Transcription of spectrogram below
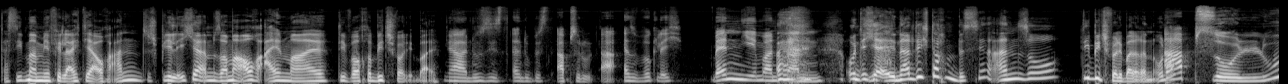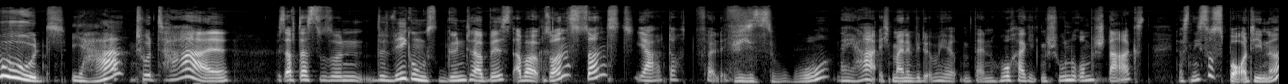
das sieht man mir vielleicht ja auch an, spiele ich ja im Sommer auch einmal die Woche Beachvolleyball. Ja, du siehst, äh, du bist absolut, also wirklich, wenn jemand dann. Und ich erinnere dich doch ein bisschen an so die Beachvolleyballerin, oder? absolut. Ja? Total. Bis auf, dass du so ein Bewegungsgünter bist, aber sonst, sonst, ja, doch, völlig. Wieso? Naja, ich meine, wie du immer hier mit deinen hochhackigen Schuhen rumstarkst, das ist nicht so sporty, ne?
